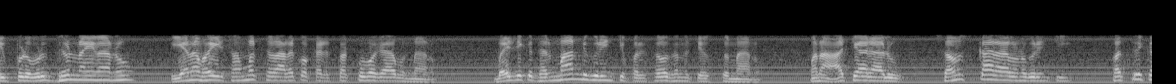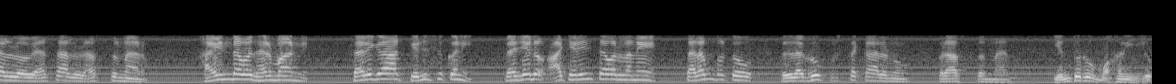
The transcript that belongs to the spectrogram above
ఇప్పుడు వృద్ధున్నైనాను ఎనభై సంవత్సరాలకు ఒకటి తక్కువగా ఉన్నాను. వైదిక ధర్మాన్ని గురించి పరిశోధన చేస్తున్నాను. మన ఆచారాలు సంస్కారాలను గురించి పత్రికల్లో వ్యాసాలు రాస్తున్నాను. హైందవ ధర్మాన్ని సరిగా తెలుసుకొని ప్రజలు ఆచరించవల్లనే తలంపుతో లఘు పుస్తకాలను వ్రాస్తున్నాను. ఎందరో మహనీయులు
